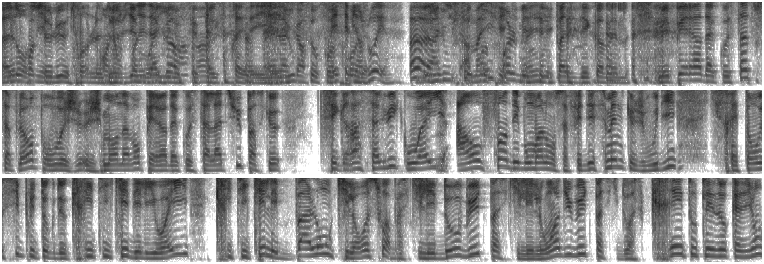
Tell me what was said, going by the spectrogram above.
Euh, non, premier. celui dans le On est- deuxième, on il le fait pas exprès. Il loupe son Mais c'est bien contrôle. joué. Ah, il loupe son magnifique, contrôle, mais c'est une passe D quand même. Mais Pereira da Costa, tout simplement, pour vous, je, je mets en avant Pereira da Costa là-dessus parce que c'est grâce à lui que Wai a enfin des bons ballons. Ça fait des semaines que je vous dis, il serait temps aussi, plutôt que de critiquer Deli Wai, critiquer les ballons qu'il reçoit parce qu'il est dos au but, parce qu'il est loin du but, parce qu'il doit se créer toutes les occasions.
